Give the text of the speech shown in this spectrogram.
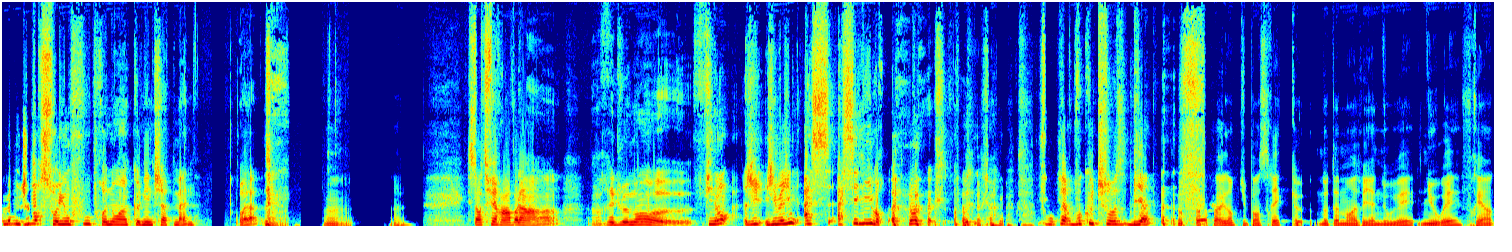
le même genre, soyons fous, prenons un Colin Chapman. Voilà, Ah, histoire de faire un voilà un, un règlement euh, finalement, j'imagine assez, assez libre. Pour faire beaucoup de choses bien. Donc toi, par exemple, tu penserais que notamment Adrian Newey, Newey ferait un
